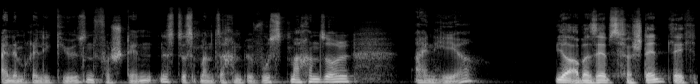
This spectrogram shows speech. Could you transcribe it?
einem religiösen Verständnis, dass man Sachen bewusst machen soll, einher? Ja, aber selbstverständlich.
